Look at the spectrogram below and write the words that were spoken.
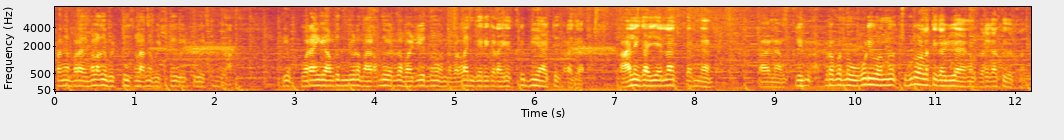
പറഞ്ഞാൽ പറയാം നിങ്ങളങ്ങ് വിട്ട് നിങ്ങളങ്ങ് വിട്ട് വിട്ട് വിട്ട് ഈ പോരാങ്കിൽ അവിടെ നിന്ന് ഇവിടെ നടന്നു വരുന്ന വഴിയൊന്നും ഉണ്ട് വെള്ളം കയറി കിടക്കുക കൃമിയായിട്ട് കിടക്കുക. കാലും കൈയെല്ലാം തന്നെ പിന്നെ കൃമി ഇവിടെ വന്ന് ഓടി വന്ന് ചൂടുവെള്ളത്തിൽ കഴിയുക ഞങ്ങൾ പുരകത്ത് കിട്ടുന്നത്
